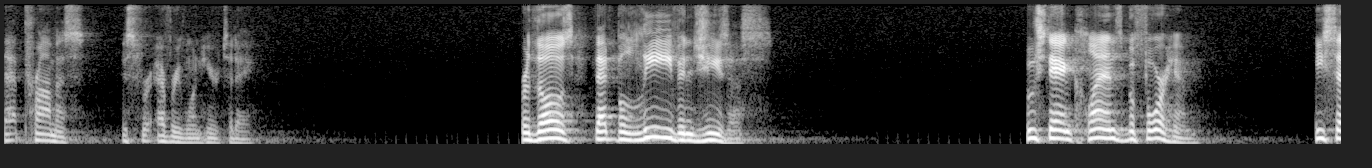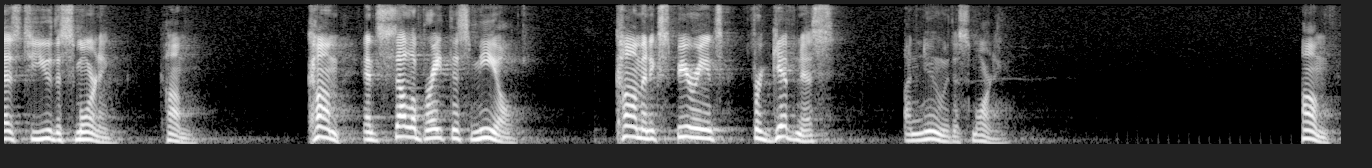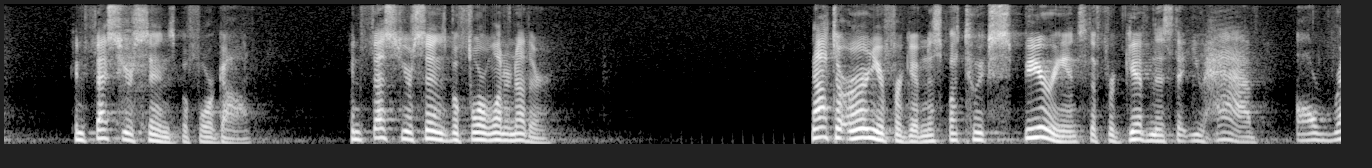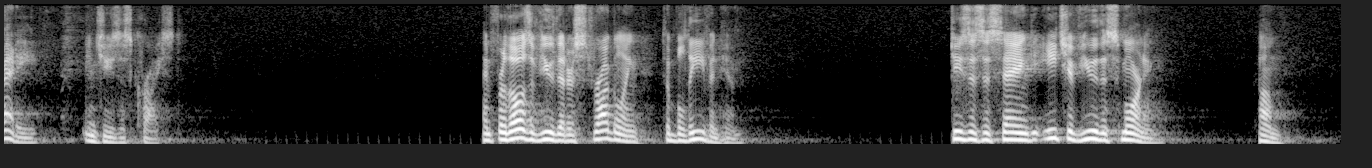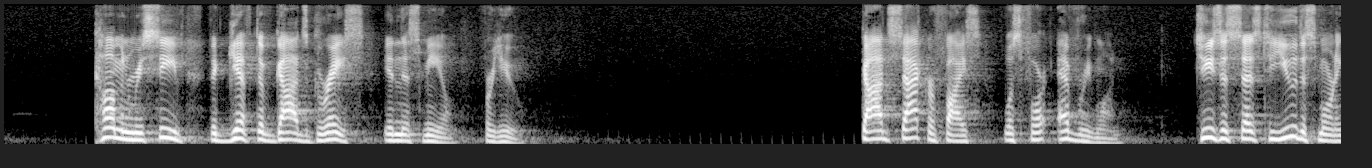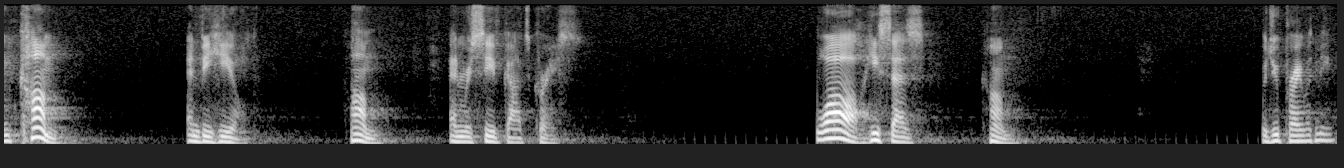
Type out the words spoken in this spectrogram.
That promise is for everyone here today. For those that believe in Jesus, who stand cleansed before him, he says to you this morning, Come. Come and celebrate this meal. Come and experience forgiveness anew this morning. Come, confess your sins before God. Confess your sins before one another. Not to earn your forgiveness, but to experience the forgiveness that you have already in Jesus Christ. And for those of you that are struggling to believe in Him, Jesus is saying to each of you this morning, Come. Come and receive the gift of God's grace in this meal for you. God's sacrifice was for everyone. Jesus says to you this morning, Come and be healed. Come and receive God's grace. Wall, he says, Come. Would you pray with me?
